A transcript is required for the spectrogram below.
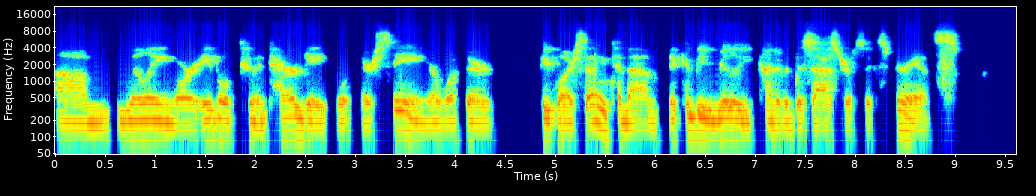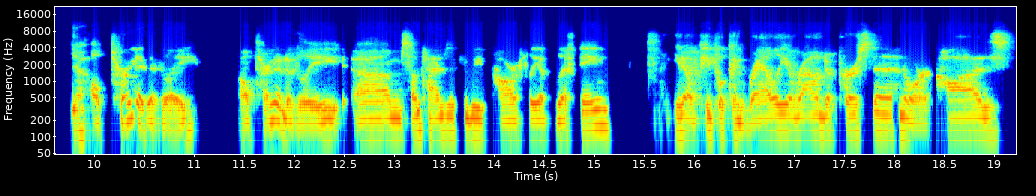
um, willing or able to interrogate what they're seeing or what their people are saying to them, it can be really kind of a disastrous experience. Yeah. Alternatively, alternatively, um, sometimes it can be powerfully uplifting. You know, people can rally around a person or a cause.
